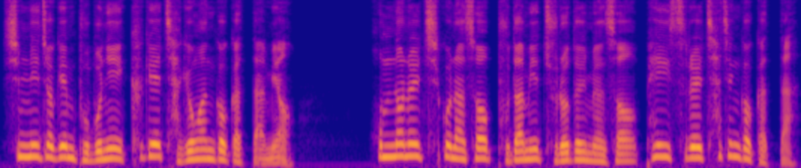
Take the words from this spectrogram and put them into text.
심리적인 부분이 크게 작용한 것 같다며 홈런을 치고 나서 부담이 줄어들면서 페이스를 찾은 것 같다.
